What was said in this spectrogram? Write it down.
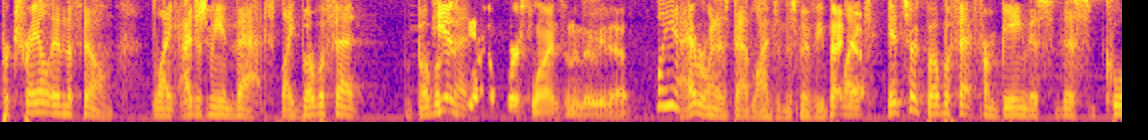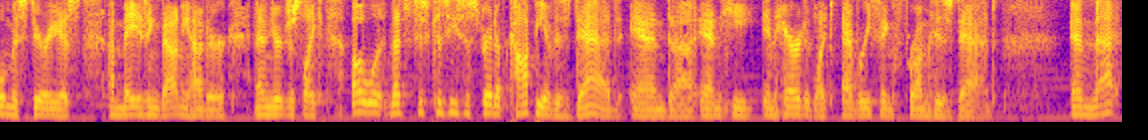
portrayal in the film. Like, I just mean that. Like Boba Fett. Boba he has Fett. one of the worst lines in the movie, though. Well, yeah, everyone has bad lines in this movie, but I know. like it took Boba Fett from being this this cool, mysterious, amazing bounty hunter, and you're just like, oh, well, that's just because he's a straight up copy of his dad, and uh, and he inherited like everything from his dad, and that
